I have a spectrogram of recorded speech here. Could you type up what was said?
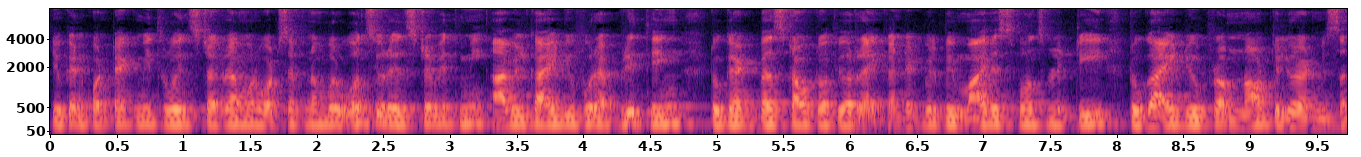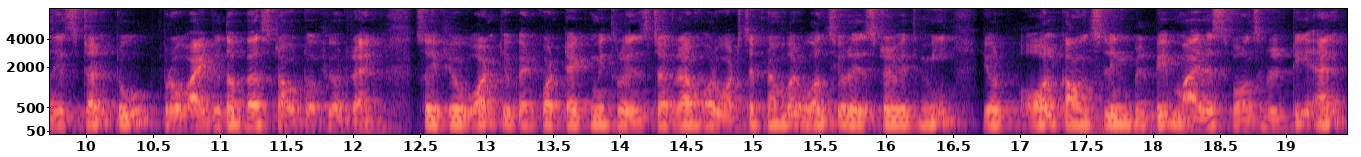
you can contact me through Instagram or WhatsApp number. Once you register with me, I will guide you for everything to get best out of your rank and it will be my responsibility to guide you from now till your admission is done to provide you the best out of your rank. So if you want, you can contact me through Instagram instagram or whatsapp number. Once you register with me your all counseling will be my responsibility and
